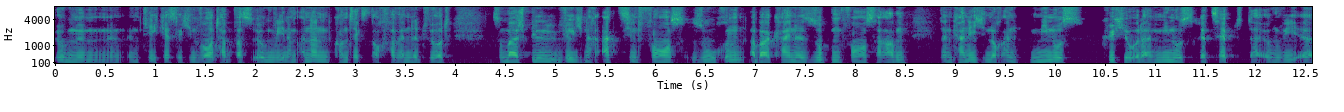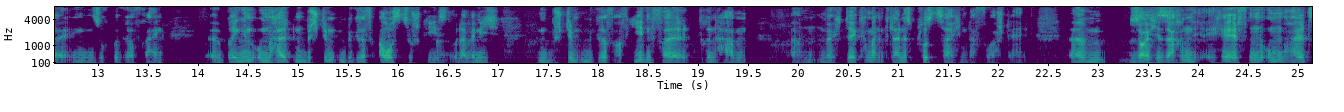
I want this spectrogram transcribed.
irgendein ein Teekesselchen Wort habe, was irgendwie in einem anderen Kontext auch verwendet wird. Zum Beispiel will ich nach Aktienfonds suchen, aber keine Suppenfonds haben, dann kann ich noch ein Minus Küche oder Minus Rezept da irgendwie äh, in den Suchbegriff reinbringen, äh, um halt einen bestimmten Begriff auszuschließen. Oder wenn ich einen bestimmten Begriff auf jeden Fall drin haben ähm, möchte, kann man ein kleines Pluszeichen davor stellen. Ähm, solche Sachen helfen, um halt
